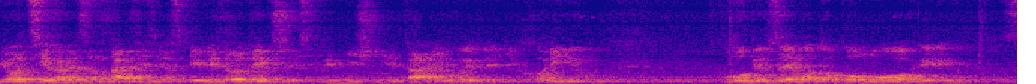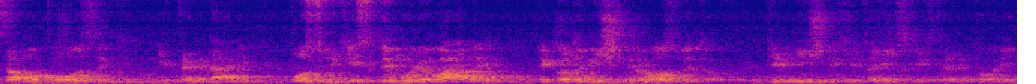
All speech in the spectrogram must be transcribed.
І оці горизонтальні зв'язки, відродившись в північній Італії у вигляді хорів, клубів взаємодопомоги, самопозик і так далі, по суті, стимулювали економічний розвиток північних італійських територій,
